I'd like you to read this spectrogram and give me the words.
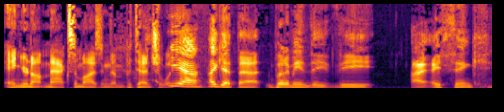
and you're not maximizing them potentially. Yeah, I get that, but I mean the the I, I think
